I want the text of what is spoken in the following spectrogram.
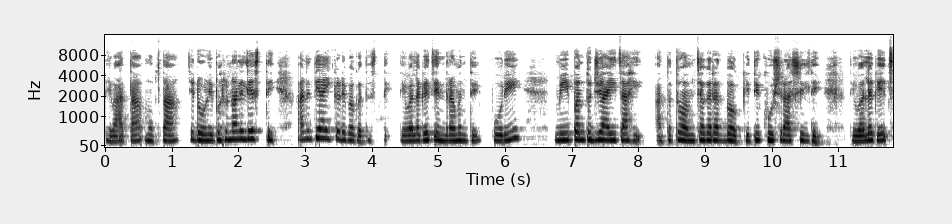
तेव्हा आता मुक्ताचे डोळे भरून आलेले असते आणि ती आईकडे बघत असते. तेव्हा लगेच इंद्रा म्हणते पोरी मी पण तुझी आईच आहे. आता तू आमच्या घरात बघ किती खुश राहशील ते. तेव्हा लगेच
